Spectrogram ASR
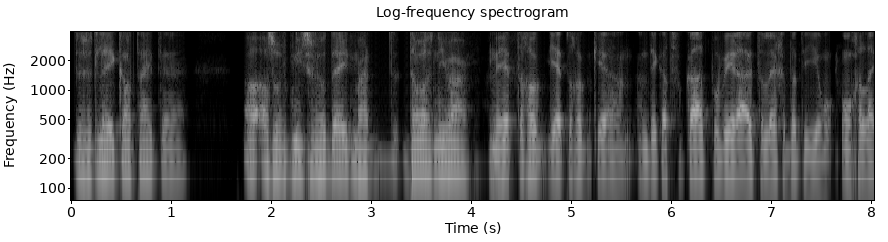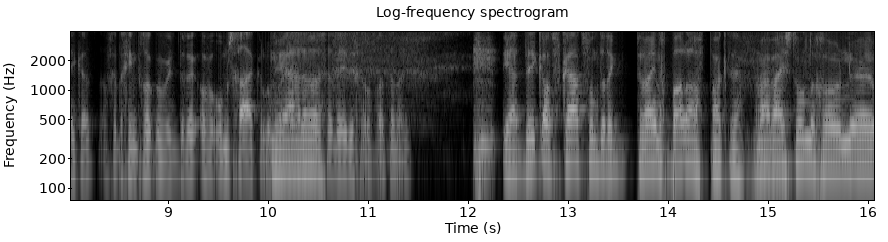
dus het leek altijd eh, al- alsof ik niet zoveel deed, maar dat was niet waar. Nee, je hebt toch ook, je hebt toch ook een keer aan, aan dik advocaat proberen uit te leggen dat hij on- ongelijk had? Of dat ging toch ook over, druk, over omschakelen? Of Ja, dat was- verdedigen of wat dan ook? Ja, Dick Advocaat vond dat ik te weinig ballen afpakte. Maar wij stonden gewoon eh,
